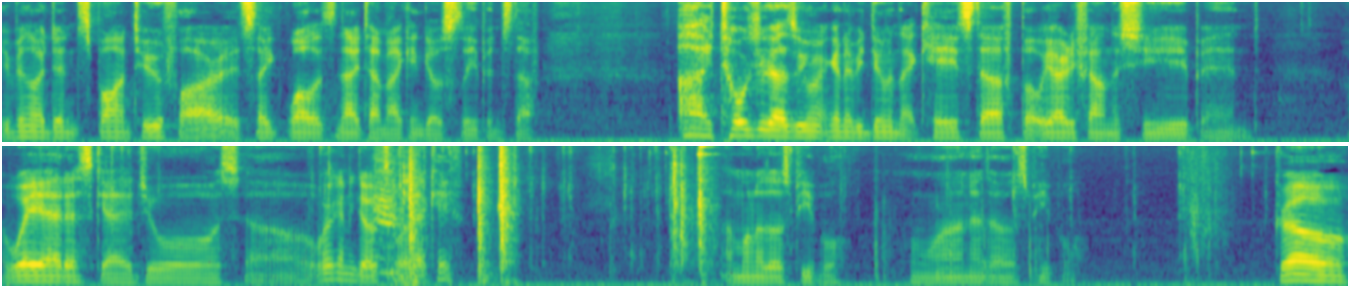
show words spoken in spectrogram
Even though I didn't spawn too far, it's like, well, it's nighttime, I can go sleep and stuff. I told you guys we weren't going to be doing that cave stuff, but we already found the sheep and we're way ahead of schedule, so we're going to go explore that cave. I'm one of those people. One of those people. Grow!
